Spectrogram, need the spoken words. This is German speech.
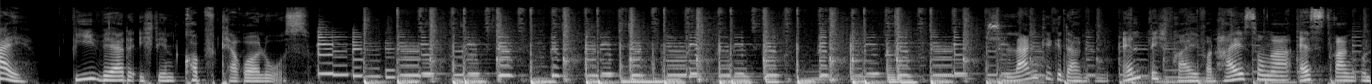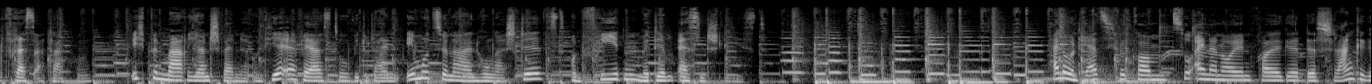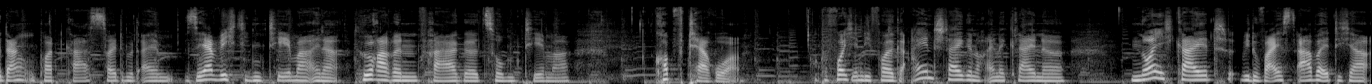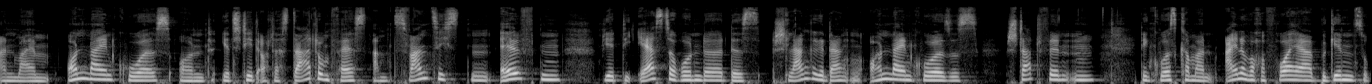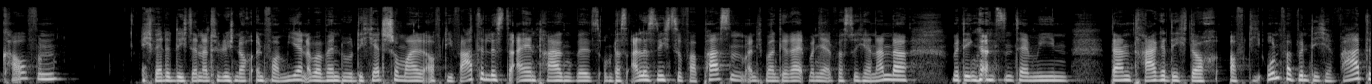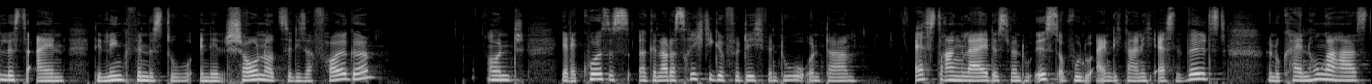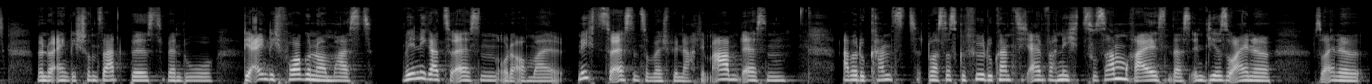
Hi, wie werde ich den Kopfterror los? Schlanke Gedanken, endlich frei von Heißhunger, Essdrang und Fressattacken. Ich bin Marion Schwenne und hier erfährst du, wie du deinen emotionalen Hunger stillst und Frieden mit dem Essen schließt. Hallo und herzlich willkommen zu einer neuen Folge des Schlanke Gedanken Podcasts. Heute mit einem sehr wichtigen Thema, einer Hörerinnenfrage zum Thema Kopfterror. Bevor ich in die Folge einsteige, noch eine kleine Neuigkeit. Wie du weißt, arbeite ich ja an meinem Online-Kurs und jetzt steht auch das Datum fest. Am 20.11. wird die erste Runde des Schlanke Gedanken Online-Kurses stattfinden. Den Kurs kann man eine Woche vorher beginnen zu kaufen. Ich werde dich dann natürlich noch informieren, aber wenn du dich jetzt schon mal auf die Warteliste eintragen willst, um das alles nicht zu verpassen, manchmal gerät man ja etwas durcheinander mit den ganzen Terminen, dann trage dich doch auf die unverbindliche Warteliste ein. Den Link findest du in den Show Notes zu dieser Folge. Und ja, der Kurs ist äh, genau das Richtige für dich, wenn du unter Essdrang leidest, wenn du isst, obwohl du eigentlich gar nicht essen willst, wenn du keinen Hunger hast, wenn du eigentlich schon satt bist, wenn du dir eigentlich vorgenommen hast, weniger zu essen oder auch mal nichts zu essen, zum Beispiel nach dem Abendessen. Aber du kannst, du hast das Gefühl, du kannst dich einfach nicht zusammenreißen, dass in dir so eine, so eine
